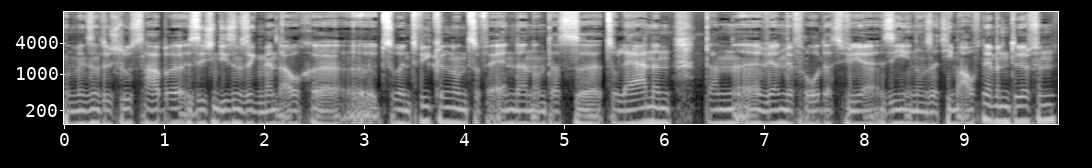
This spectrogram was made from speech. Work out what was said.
Und wenn sie natürlich Lust haben, sich in diesem Segment auch äh, zu entwickeln und zu verändern und das äh, zu lernen, dann äh, wären wir froh, dass wir sie in unser Team aufnehmen dürfen.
